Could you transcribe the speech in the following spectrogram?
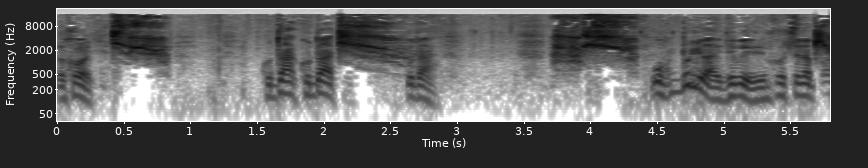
Виходь. Куда, куда ти? Куда? Ух, блядь, диви, він хоче напасти.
